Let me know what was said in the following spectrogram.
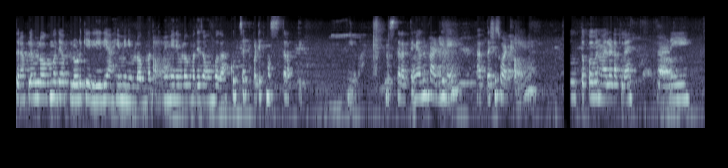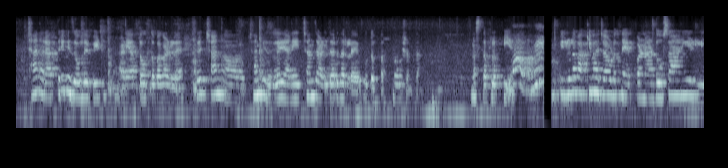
तर आपल्या व्लॉगमध्ये अपलोड केलेली आहे मिनी व्लॉगमध्ये तुम्ही मिनी व्लॉगमध्ये जाऊन बघा. खूप चटपटीत मस्त लागते. ही बघा. मस्त लागते. मी अजून काढली नाही. आत्ताशीच वाटली आहे उत्तप्पा बनवायला टाकला आहे आणि छान रात्री भिजवलं आहे पीठ. आणि आत्ता उत्तप्पा काढला आहे तर छान छान भिजलं आहे आणि छान जाळीदार धरला आहे उत्तप्पा. बघू शकता. मस्त फ्लप्पी आहे. पिल्लूला बाकी भाज्या आवडत नाहीत पण डोसा आणि इडली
